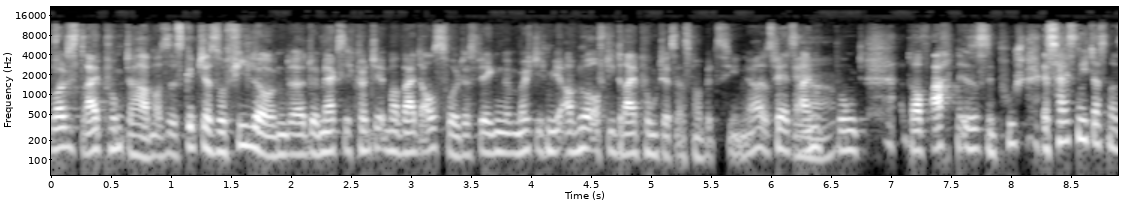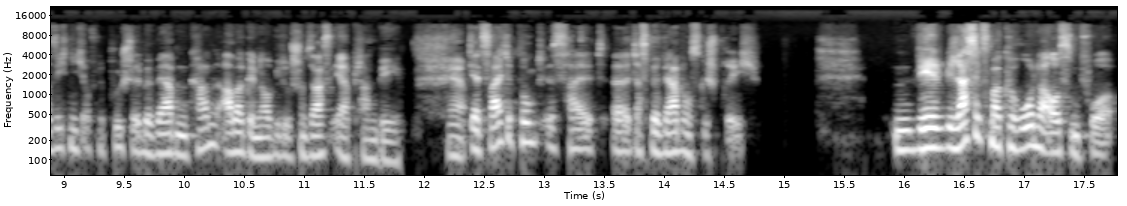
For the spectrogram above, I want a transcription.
wolltest drei Punkte haben. Also es gibt ja so viele und äh, du merkst, ich könnte immer weit ausholen. Deswegen möchte ich mich auch nur auf die drei Punkte jetzt erstmal beziehen. Ja, das wäre jetzt ja. ein Punkt. Darauf achten, ist es eine Push. Es heißt nicht, dass man sich nicht auf eine Push-Stelle bewerben kann, aber genau wie du schon sagst, eher Plan B. Der zweite Punkt ist halt äh, das Bewerbungsgespräch. Wir, wir lassen jetzt mal Corona außen vor.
